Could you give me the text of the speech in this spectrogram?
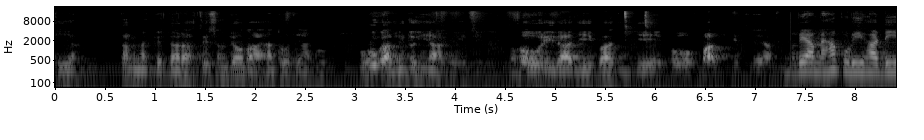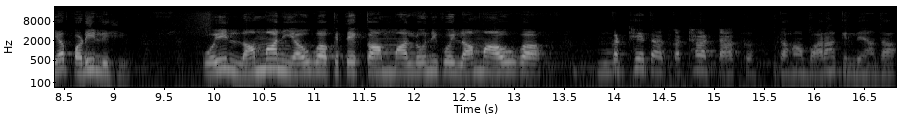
ਕੀ ਆ? ਤੁਹਾਨੂੰ ਮੈਂ ਕਿੱਦਾਂ ਰਸਤੇ ਸਮਝਾਉਂਦਾ ਆਇਆ ਤੋਤਿਆਂ ਵਾਂਗੂ? ਉਹ ਗੱਲ ਨਹੀਂ ਤੁਸੀਂ ਆ ਗਏ ਇੱਥੇ ਹੋਰ ਹੀ ਰਾਜੀ ਬਾਜੀ ਇਹ ਉਹ ਭਾਜੀ ਕਿੱਥੇ ਆ? ਵਿਆਹ ਮੈਂ ਕਿਹਾ ਕੁੜੀ ਸਾਡੀ ਆ ਪੜ੍ਹੀ ਲਿਖੀ। ਕੋਈ ਲਾਮਾ ਨਹੀਂ ਆਊਗਾ ਕਿਤੇ ਕੰਮ ਮਾਲੋ ਨਹੀਂ ਕੋਈ ਲਾਮਾ ਆਊਗਾ। ਇਕੱਠੇ ਤਾਂ ਇਕੱਠਾ ਟੱਕ 10 12 ਕਿੱਲਿਆਂ ਦਾ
